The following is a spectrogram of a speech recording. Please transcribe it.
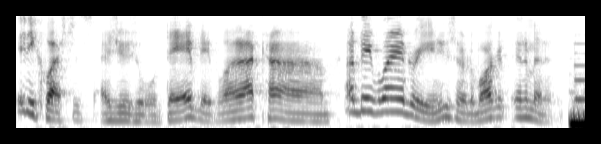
Any questions, as usual, Dave, DaveLandry.com. I'm Dave Landry, and you start the market in a minute.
